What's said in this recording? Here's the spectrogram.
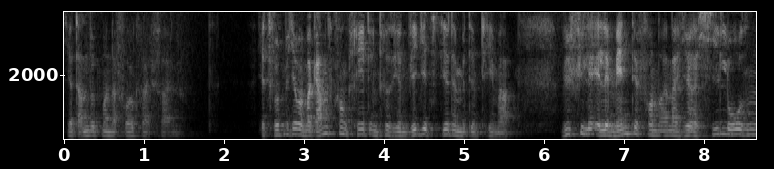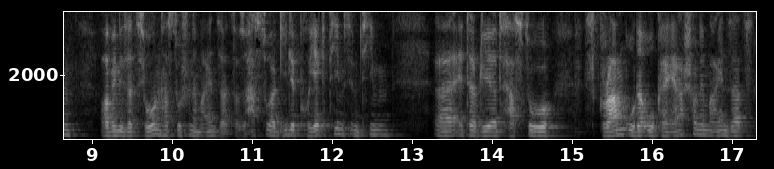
ja, dann wird man erfolgreich sein. Jetzt würde mich aber mal ganz konkret interessieren, wie geht es dir denn mit dem Thema? Wie viele Elemente von einer hierarchielosen Organisation hast du schon im Einsatz? Also hast du agile Projektteams im Team äh, etabliert? Hast du Scrum oder OKR schon im Einsatz?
